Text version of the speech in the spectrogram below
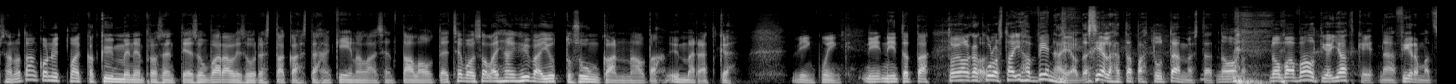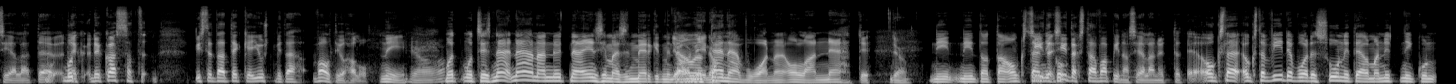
sanotaanko nyt vaikka 10 prosenttia sun varallisuudesta takaisin tähän kiinalaisen talouteen. Että se voisi olla ihan hyvä juttu sun kannalta, ymmärrätkö? Vink, vink. Ni, niin tota, Toi alkaa kuulostaa ihan Venäjältä. Siellähän tapahtuu tämmöistä, että ne on, ne on vaan valtion jatkeit nämä firmat siellä. Että Mut, ne, ne, kassat pistetään tekemään just mitä valtio haluaa. Niin, mutta mut siis nämä on nyt nämä ensimmäiset merkit, mitä Joo, on niin tänä on. vuonna ollaan nähty. Joo. Niin, niin tota, onko Siitä, niinku, siitäkö tämä vapina siellä nyt? Että... Onko tämä viiden vuoden suunnitelma nyt niin kuin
